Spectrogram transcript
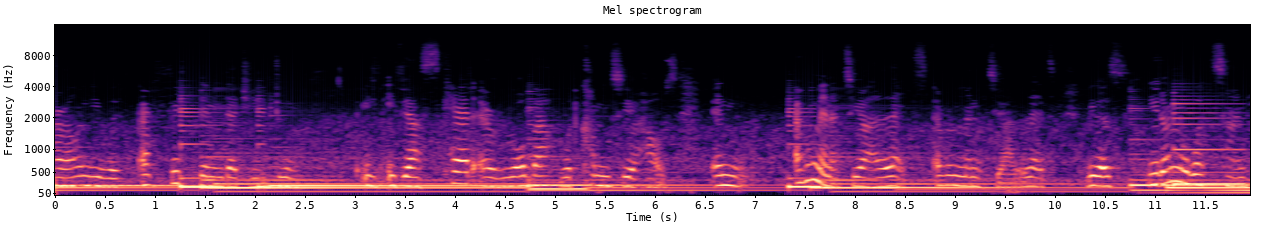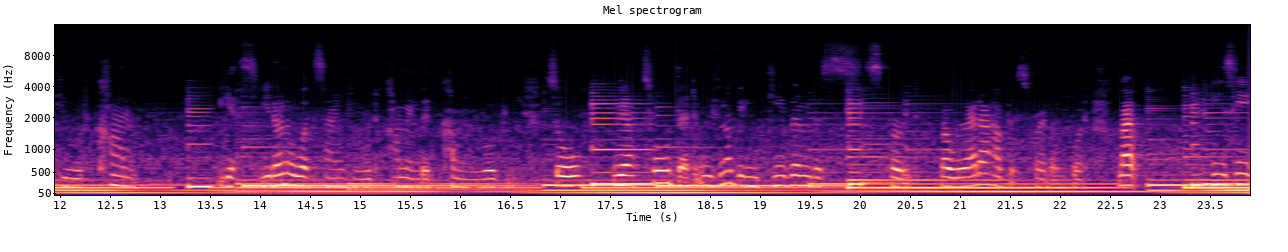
around you with everything that you do. If, you are scared a robber would come into your house and every minute you are alert, every minute you are alert because you don't know what time he would come. Yes, you don't know what time he would come and then come and rob you. So we are told that we've not been given the spirit, but we rather have the spirit of God. But you see,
